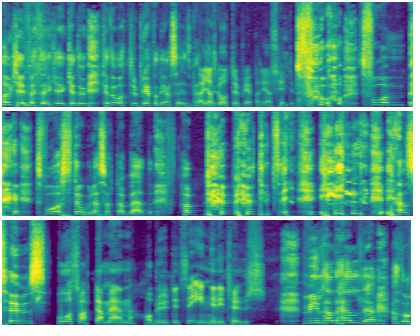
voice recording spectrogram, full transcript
Okej Petter, kan, kan, du, kan du återupprepa det jag säger till Petter? Ja, jag ska återupprepa det jag säger till Petter. Två, två, två stora svarta män har brutit sig in i hans hus. Två svarta män har brutit sig in i ditt hus. Vill han hellre att de.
